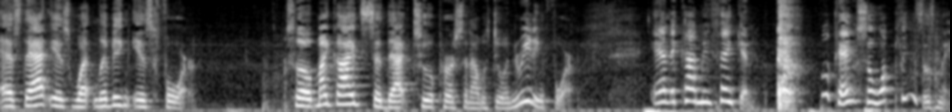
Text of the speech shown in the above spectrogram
as that is what living is for. So my guide said that to a person I was doing reading for. And it got me thinking. okay, so what pleases me?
